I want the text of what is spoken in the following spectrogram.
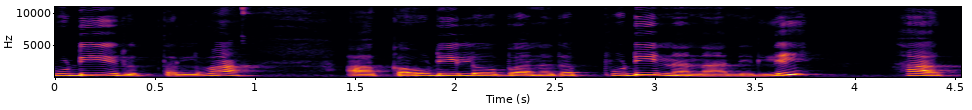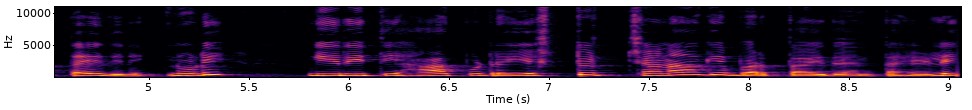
ಪುಡಿ ಇರುತ್ತಲ್ವಾ, ಆ ಕೌಡಿ ಲೋಬಾನದ ಪುಡಿನ ನಾನಿಲ್ಲಿ ಹಾಕ್ತಾ ಇದ್ದೀನಿ. ನೋಡಿ, ಈ ರೀತಿ ಹಾಕ್ಬಿಟ್ರೆ ಎಷ್ಟು ಚೆನ್ನಾಗಿ ಬರ್ತಾ ಇದೆ ಅಂತ ಹೇಳಿ.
